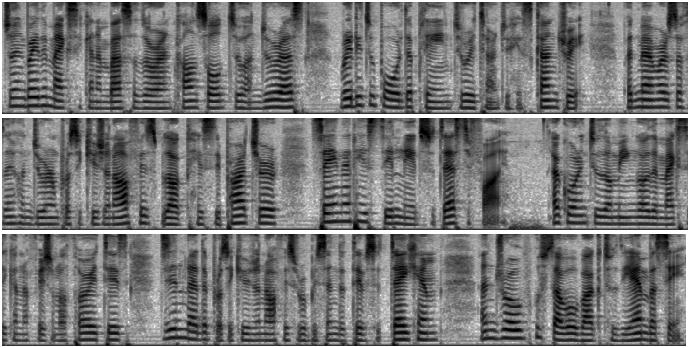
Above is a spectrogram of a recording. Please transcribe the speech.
joined by the Mexican ambassador and consul to Honduras, ready to board a plane to return to his country. But members of the Honduran prosecution office blocked his departure, saying that he still needs to testify. According to Domingo, the Mexican official authorities didn't let the prosecution office representatives take him and drove Gustavo back to the embassy.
